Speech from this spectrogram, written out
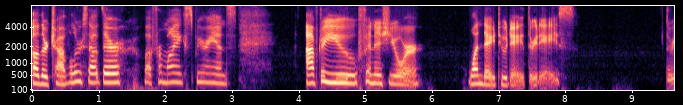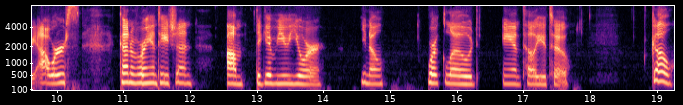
other travelers out there, but from my experience, after you finish your one day, two day, three days, three hours kind of orientation, um, they give you your, you know, workload and tell you to go.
